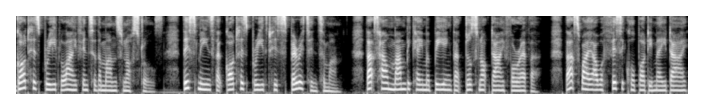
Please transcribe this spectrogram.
God has breathed life into the man's nostrils. This means that God has breathed his spirit into man. That's how man became a being that does not die forever. That's why our physical body may die,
